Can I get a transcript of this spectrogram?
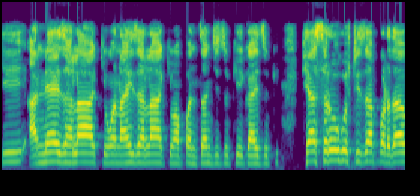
की अन्याय झाला किंवा नाही झाला किंवा पंचांची चुकी काय चुकी ह्या सर्व गोष्टीचा पडदा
